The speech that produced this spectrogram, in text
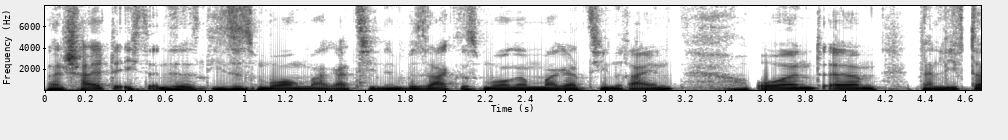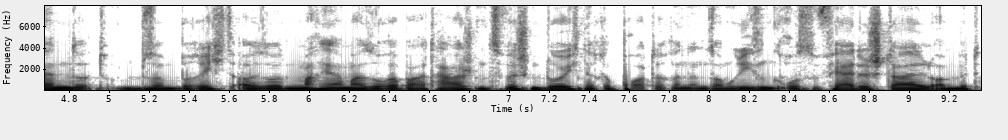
Dann schalte ich dieses Morgenmagazin, in besagtes Morgenmagazin rein. Und ähm, dann lief dann so ein Bericht, also machen ja mal so Reportagen zwischendurch, eine Reporterin in so einem riesengroßen Pferdestall und mit,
